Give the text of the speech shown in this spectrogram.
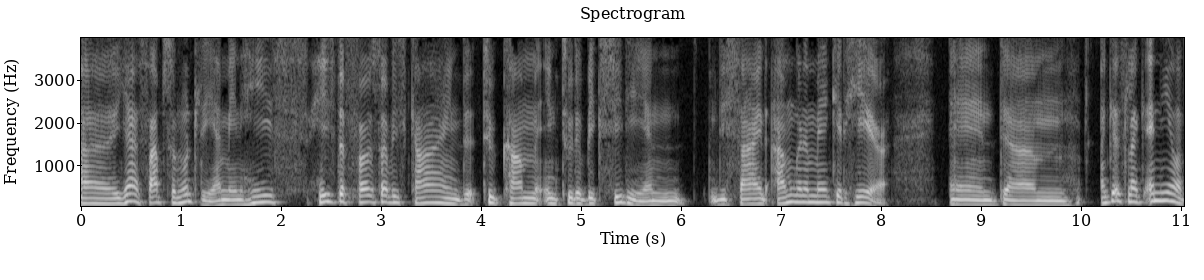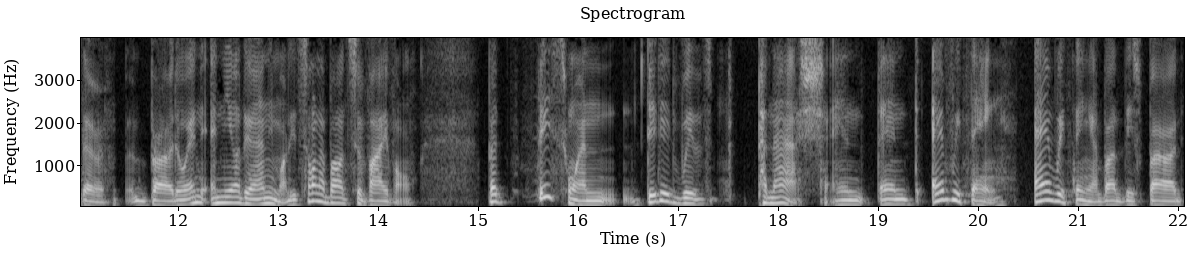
Uh, yes, absolutely. I mean, he's he's the first of his kind to come into the big city and decide I'm going to make it here. And um, I guess, like any other bird or any, any other animal, it's all about survival. But this one did it with panache, and and everything, everything about this bird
